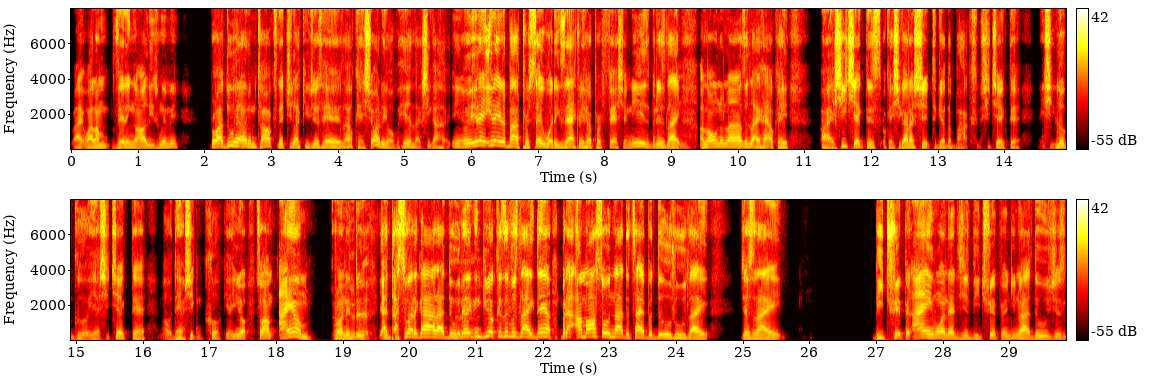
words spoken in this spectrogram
right while I'm vetting all these women bro I do have them talks that you like you just had it's like okay Shorty over here like she got her you know it ain't, it ain't about per se what exactly her profession is but it's like along the lines of like okay all right, she checked this. Okay, she got her shit together box. She checked that, and she looked good. Yeah, she checked that. Oh damn, she can cook. Yeah, you know. So I'm I am running through. Yeah, I swear to God, I do. They- you know, because it was like damn. But I, I'm also not the type of dude who's like just like be tripping. I ain't one that just be tripping. You know how dudes just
